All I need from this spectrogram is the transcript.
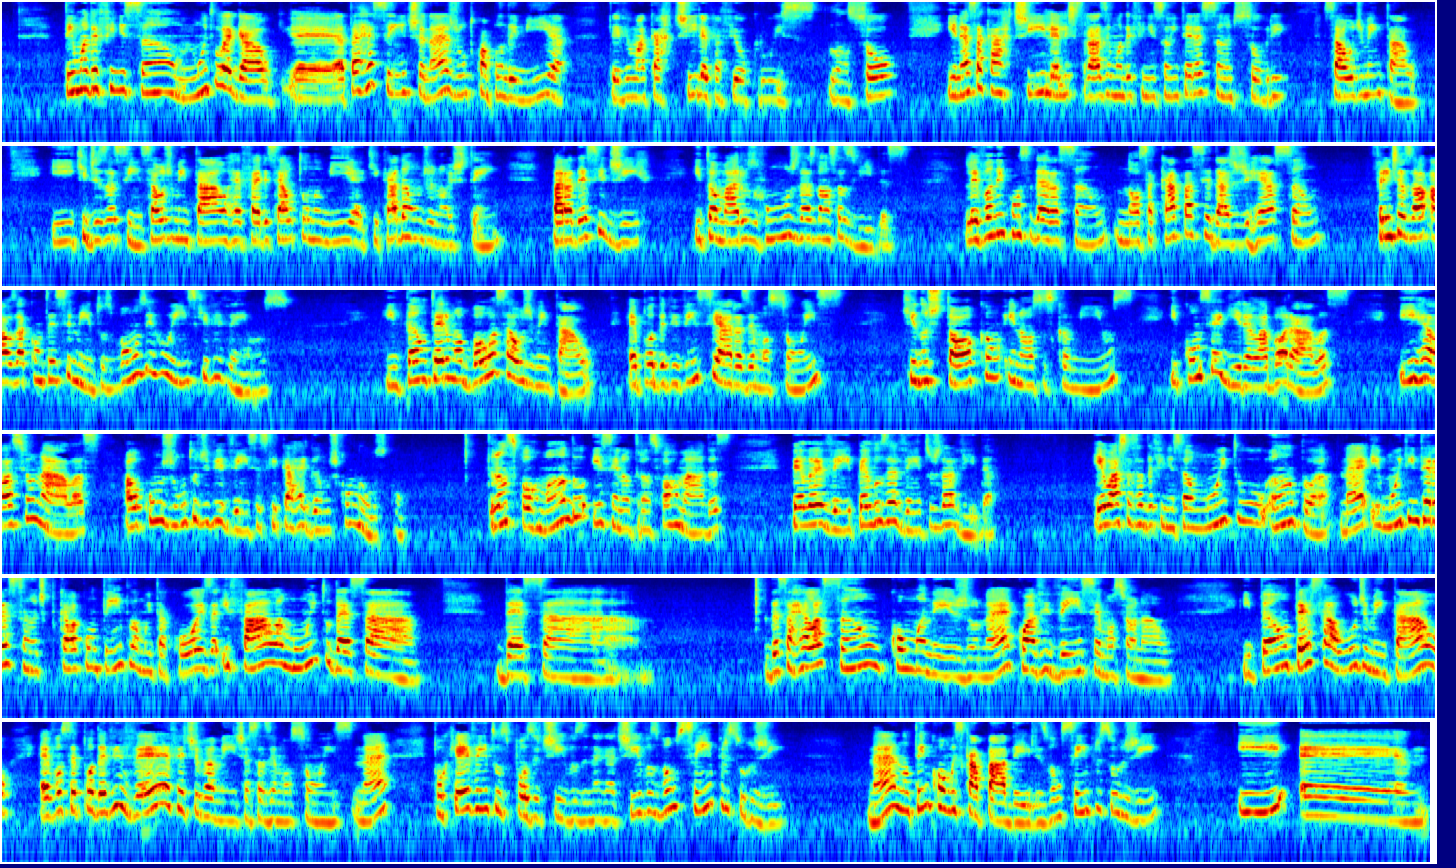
Tem uma definição muito legal, é, até recente, né? Junto com a pandemia, teve uma cartilha que a Fiocruz lançou, e nessa cartilha eles trazem uma definição interessante sobre saúde mental. E que diz assim: saúde mental refere-se à autonomia que cada um de nós tem para decidir e tomar os rumos das nossas vidas, levando em consideração nossa capacidade de reação frente aos, acontecimentos bons e ruins que vivemos. Então, ter uma boa saúde mental é poder vivenciar as emoções que nos tocam em nossos caminhos e conseguir elaborá-las e relacioná-las ao conjunto de vivências que carregamos conosco, transformando e sendo transformadas pelo pelos eventos da vida. Eu acho essa definição muito ampla, né, e muito interessante, porque ela contempla muita coisa e fala muito dessa dessa dessa relação com o manejo, né, com a vivência emocional. Então, ter saúde mental é você poder viver efetivamente essas emoções, né? Porque eventos positivos e negativos vão sempre surgir né? Não tem como escapar deles, vão sempre surgir. E, é,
